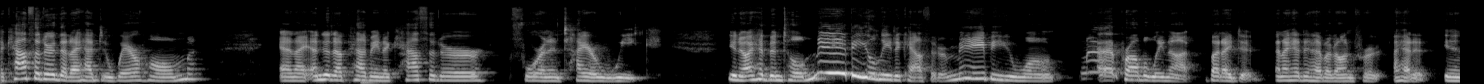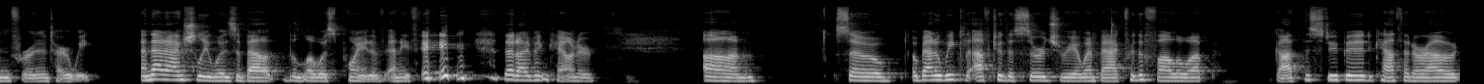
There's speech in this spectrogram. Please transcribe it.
a catheter that I had to wear home. And I ended up having a catheter for an entire week. You know, I had been told maybe you'll need a catheter, maybe you won't. Eh, probably not, but I did. And I had to have it on for, I had it in for an entire week. And that actually was about the lowest point of anything that I've encountered. Um, so, about a week after the surgery, I went back for the follow up, got the stupid catheter out.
